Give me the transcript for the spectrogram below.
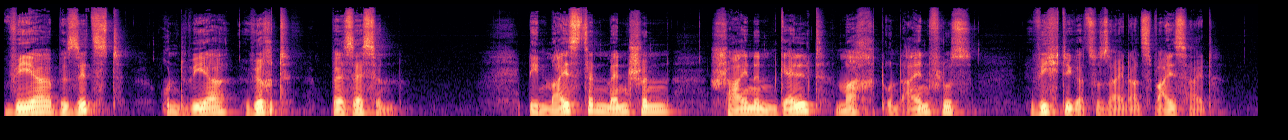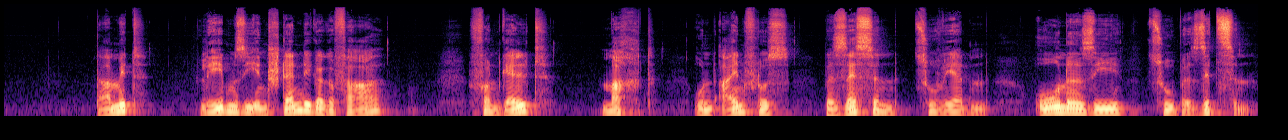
Wer besitzt und wer wird besessen? Den meisten Menschen scheinen Geld, Macht und Einfluss wichtiger zu sein als Weisheit. Damit leben sie in ständiger Gefahr, von Geld, Macht und Einfluss besessen zu werden, ohne sie zu besitzen.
